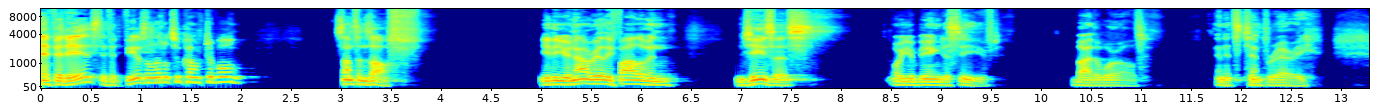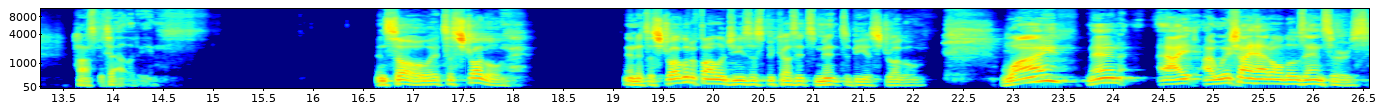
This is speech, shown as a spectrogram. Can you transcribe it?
if it is, if it feels a little too comfortable, something's off. Either you're not really following Jesus or you're being deceived by the world and its temporary hospitality. And so it's a struggle. And it's a struggle to follow Jesus because it's meant to be a struggle. Why? Man, I, I wish I had all those answers.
